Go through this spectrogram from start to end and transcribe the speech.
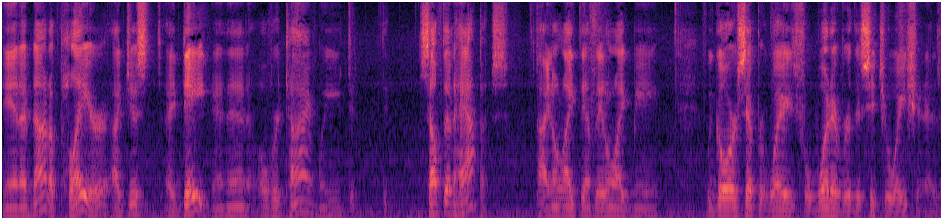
And I'm not a player. I just I date, and then over time we something happens I don't like them. They don't like me. We go our separate ways for whatever the situation is.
